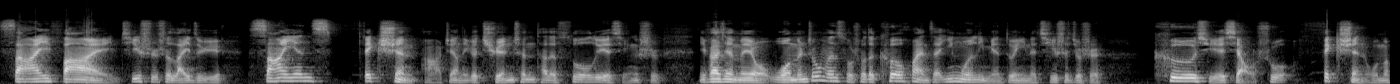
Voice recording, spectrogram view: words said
？sci-fi 其实是来自于 science fiction 啊这样的一个全称，它的缩略形式。你发现没有？我们中文所说的科幻，在英文里面对应的其实就是科学小说 （fiction）。我们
